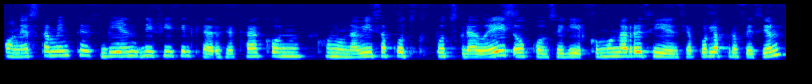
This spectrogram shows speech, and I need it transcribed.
honestamente es bien difícil quedarse acá con, con una visa postgraduate o conseguir como una residencia por la profesión.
